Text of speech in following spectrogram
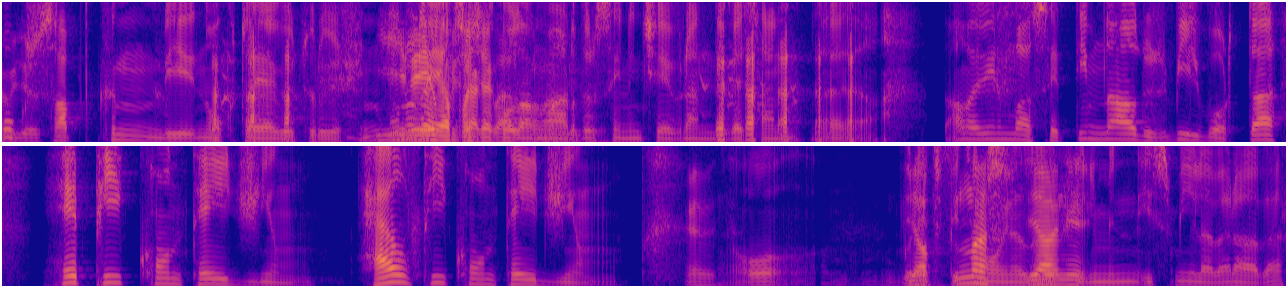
çok biliyorsun. sapkın bir noktaya götürüyorsun. Bunu Yine da yapacak yapacaklar olan falan vardır gibi. senin çevrende ve sen. Ee, ama benim bahsettiğim daha düz billboardda Happy Contagion. Healthy Contagion. Evet. O Yapsınlar. Oynadığı Yani- filmin ismiyle beraber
